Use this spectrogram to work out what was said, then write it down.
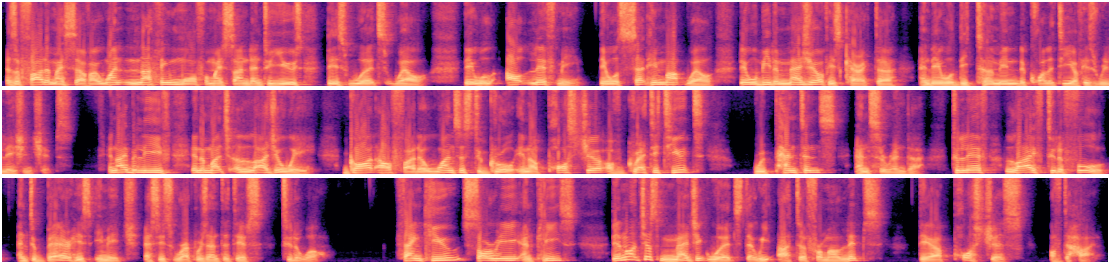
As a father myself, I want nothing more for my son than to use these words well. They will outlive me. They will set him up well. They will be the measure of his character and they will determine the quality of his relationships. And I believe in a much larger way, God our Father wants us to grow in a posture of gratitude, repentance, and surrender, to live life to the full and to bear his image as his representatives to the world. Thank you, sorry, and please they're not just magic words that we utter from our lips, they are postures of the heart.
